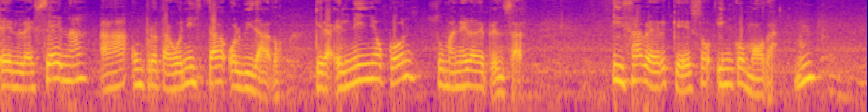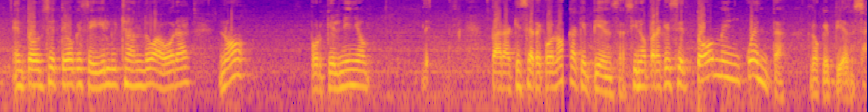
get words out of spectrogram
en la escena a un protagonista olvidado, que era el niño con su manera de pensar, y saber que eso incomoda. Entonces tengo que seguir luchando ahora, no porque el niño, para que se reconozca que piensa, sino para que se tome en cuenta lo que piensa.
